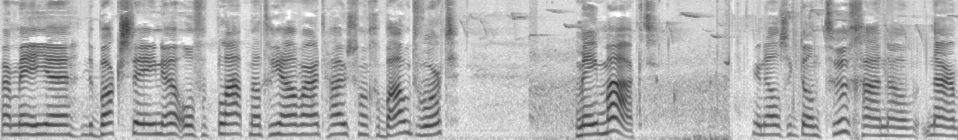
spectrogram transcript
Waarmee de bakstenen of het plaatmateriaal waar het huis van gebouwd wordt, mee maakt. En als ik dan terugga nou, naar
